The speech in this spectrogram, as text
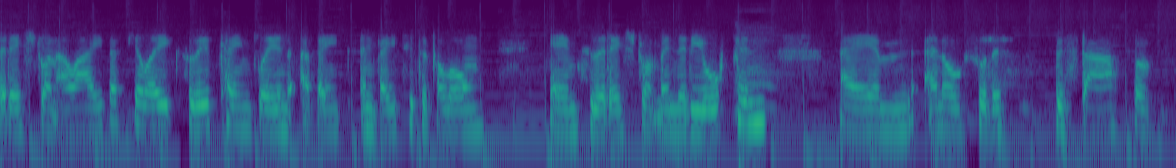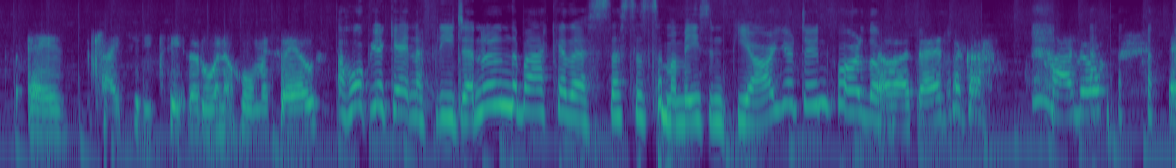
the restaurant alive, if you like. So they've kindly invite, invited us along um, to the restaurant when they reopen, um, and also the, the staff have uh, tried to recreate their own at home as well. I hope you're getting a free dinner in the back of this. This is some amazing PR you're doing for them. Oh, I did. I got- I know. uh,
